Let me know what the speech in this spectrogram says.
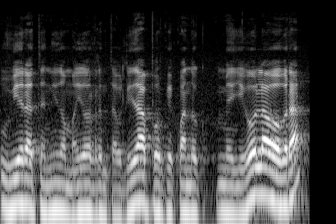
Hubiera tenido mayor rentabilidad, porque cuando me llegó la obra,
